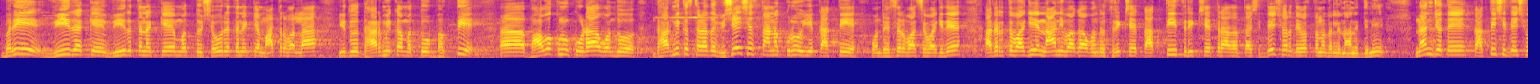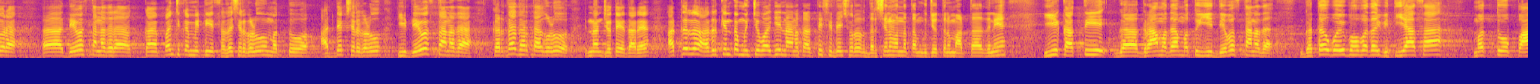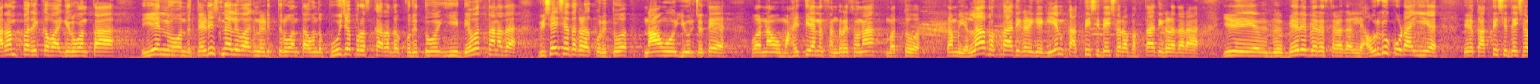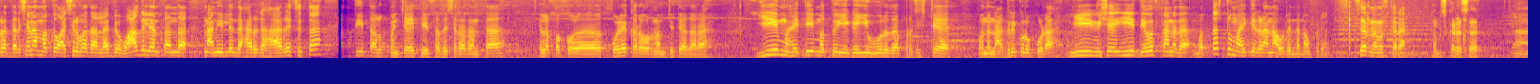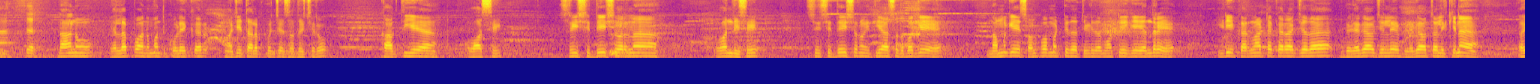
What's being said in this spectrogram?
ಬರೀ ವೀರಕ್ಕೆ, ವೀರತನಕ್ಕೆ ಮತ್ತು ಶೌರ್ಯತನಕ್ಕೆ ಮಾತ್ರವಲ್ಲ, ಇದು ಧಾರ್ಮಿಕ ಮತ್ತು ಭಕ್ತಿ ಭಾವಕ್ಕೂ ಕೂಡ ಒಂದು ಧಾರ್ಮಿಕ ಸ್ಥಳದ ವಿಶೇಷ ಸ್ಥಾನಕ್ಕೂ ಈ ಕಾಕ್ತಿ ಒಂದು ಹೆಸರುವಾಸವಾಗಿದೆ ಅದರ್ಥವಾಗಿ ನಾನಿವಾಗ ಒಂದು ಶ್ರೀ ಕ್ಷೇ ಕಾಕ್ತಿ ಶ್ರೀ ಕ್ಷೇತ್ರ ಆದಂಥ ಸಿದ್ದೇಶ್ವರ ದೇವಸ್ಥಾನದಲ್ಲಿ ನಾನಿದ್ದೀನಿ. ನನ್ನ ಜೊತೆ ಕಾಕ್ತಿ ಸಿದ್ದೇಶ್ವರ ದೇವಸ್ಥಾನದ ಕ ಪಂಚ್ ಕಮಿಟಿ ಸದಸ್ಯರುಗಳು ಮತ್ತು ಅಧ್ಯಕ್ಷರುಗಳು, ಈ ದೇವಸ್ಥಾನದ ಕರ್ತಾಧರ್ತಾಗಳು ನನ್ನ ಜೊತೆ ಇದ್ದಾರೆ. ಅದರ, ಅದಕ್ಕಿಂತ ಮುಂಚೆವಾಗಿ ನಾನು ಕಾಕ್ತಿ ಸಿದ್ದೇಶ್ವರರ ದರ್ಶನವನ್ನು ತಮ್ಮ ಜೊತೆ ಮಾಡ್ತಾ ಇದ್ದೀನಿ. ಈ ಕಾಕ್ತಿ ಗ್ರಾಮದ ಮತ್ತು ಈ ದೇವಸ್ಥಾನದ ಗತವೈಭವದ ಇತಿಹಾಸ ಮತ್ತು ಪಾರಂಪರಿಕವಾಗಿರುವಂಥ, ಏನು ಒಂದು ಟ್ರೆಡಿಷ್ನಲಿವಾಗಿ ನಡೀತಿರುವಂಥ ಒಂದು ಪೂಜೆ ಪುರಸ್ಕಾರದ ಕುರಿತು, ಈ ದೇವಸ್ಥಾನದ ವಿಶೇಷತೆಗಳ ಕುರಿತು ನಾವು ಇವ್ರ ಜೊತೆ ನಾವು ಮಾಹಿತಿಯನ್ನು ಸಂಗ್ರಹಿಸೋಣ ಮತ್ತು ತಮ್ಮ ಎಲ್ಲ ಭಕ್ತಾದಿಗಳಿಗೆ ಏನು ಕಾಕ್ತಿ ಸಿದ್ದೇಶ್ವರ ಭಕ್ತಾದಿಗಳದಾರ, ಈ ಬೇರೆ ಬೇರೆ ಸ್ಥಳಗಳಲ್ಲಿ ಅವ್ರಿಗೂ ಕೂಡ ಈ ಕಾಕ್ತಿ ಸಿದ್ದೇಶ್ವರ ದರ್ಶನ ಮತ್ತು ಆಶೀರ್ವಾದ ಲಭ್ಯವಾಗಲಿ ಅಂತಂದ ನಾನು ಇಲ್ಲಿಂದ ಹರಗ ಹಾರೈಸುತ್ತಾ, ಕಾಕ್ತಿ ತಾಲೂಕ್ ಪಂಚಾಯತಿ ಸದಸ್ಯರಾದಂಥ ಯಲ್ಲಪ್ಪ ಕೊಳ, ಕೋಳೇಕರ್ ಅವರು ನಮ್ಮ ಜೊತೆ ಅದಾರ. ಈ ಮಾಹಿತಿ ಮತ್ತು ಈಗ ಈ ಊರದ ಪ್ರತಿಷ್ಠೆ ಒಂದು ನಾಗರಿಕರು ಕೂಡ ಈ ವಿಷಯ, ಈ ದೇವಸ್ಥಾನದ ಮತ್ತಷ್ಟು ಮಾಹಿತಿಗಳನ್ನು ಅವರಿಂದ ನಾವು ಪಡೆಯೋಣ. ಸರ್, ನಮಸ್ಕಾರ. ನಮಸ್ಕಾರ ಸರ್. ಸರ್. ನಾನು ಯಲ್ಲಪ್ಪ ಹನುಮಂತ್ ಕೋಳೇಕರ್ ಮಾಜಿ ತಾಲೂಕು ಪಂಚಾಯತ್ ಸದಸ್ಯರು ಕಾಕತೀಯ ವಾಸಿ ಶ್ರೀ ಸಿದ್ದೇಶ್ವರನ ವಂದಿಸಿ ಶ್ರೀ ಸಿದ್ದೇಶ್ವರನ ಇತಿಹಾಸದ ಬಗ್ಗೆ ನಮಗೆ ಸ್ವಲ್ಪ ಮಟ್ಟದ ತಿಳಿದ ಮಟ್ಟಿಗೆ ಅಂದರೆ ಇಡೀ ಕರ್ನಾಟಕ ರಾಜ್ಯದ ಬೆಳಗಾವಿ ಜಿಲ್ಲೆ ಬೆಳಗಾವಿ ತಾಲೂಕಿನ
